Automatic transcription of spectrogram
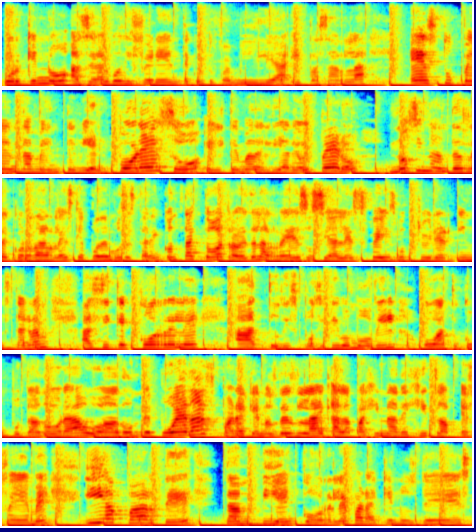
¿por qué no?, hacer algo diferente con tu familia y pasarla estupendamente bien. Por eso el tema del día de hoy, pero no sin antes recordarles que podemos estar en contacto a través de las redes sociales Facebook, Twitter, Instagram. Así que córrele a tu dispositivo móvil o a tu computadora o a donde puedas para que nos des like a la página de Hits Up FM. Y aparte, también córrele para que nos des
